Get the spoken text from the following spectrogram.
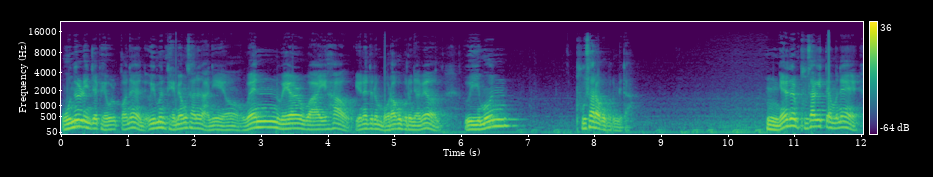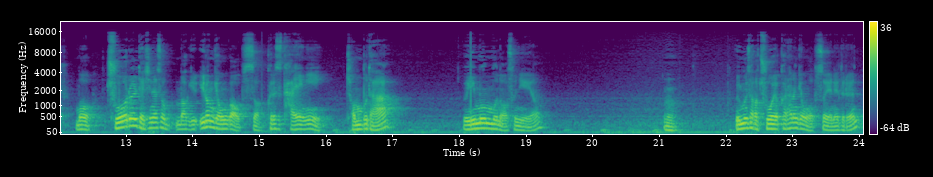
오늘 이제 배울 거는 의문 대명사는 아니에요. when, where, why, how. 얘네들은 뭐라고 부르냐면 의문 부사라고 부릅니다. 음, 얘네들은 부사기 때문에 뭐 주어를 대신해서 막 이런 경우가 없어. 그래서 다행히 전부 다 의문문 어순이에요. 음. 의문사가 주어 역할을 하는 경우 없어 얘네들은.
